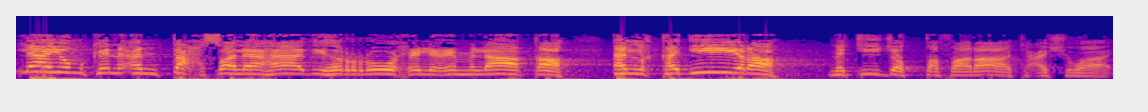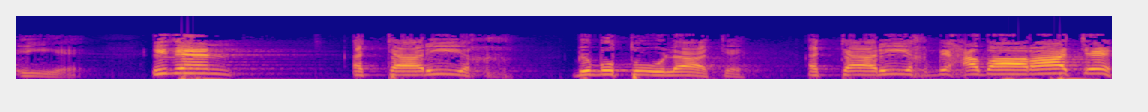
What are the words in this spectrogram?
لا يمكن أن تحصل هذه الروح العملاقة القديرة نتيجة طفرات عشوائية. اذا التاريخ ببطولاته التاريخ بحضاراته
